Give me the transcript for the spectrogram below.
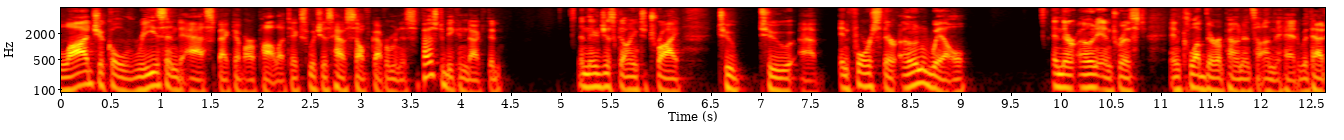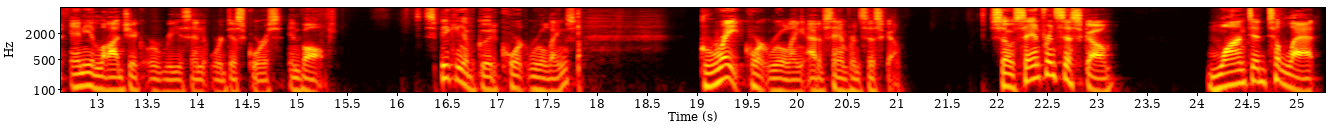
logical, reasoned aspect of our politics, which is how self government is supposed to be conducted. And they're just going to try to, to uh, enforce their own will in their own interest and club their opponents on the head without any logic or reason or discourse involved. Speaking of good court rulings, great court ruling out of San Francisco. So, San Francisco wanted to let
